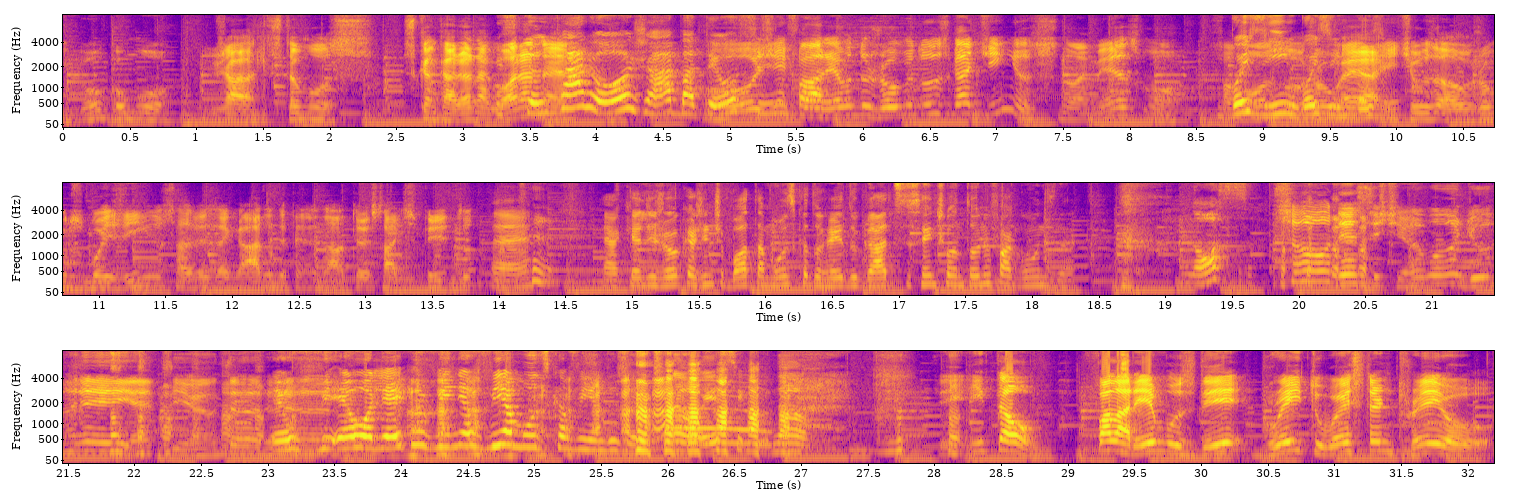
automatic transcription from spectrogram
E bom, como já estamos escancarando agora, né? Escancarou já, bateu Hoje assim. falaremos do jogo dos gadinhos, não é mesmo? Famoso Boizinho, jogo- boizinho, é, A boizinho. gente usa o jogo dos boizinhos, às vezes é gado, dependendo do teu estado de espírito. É. É aquele jogo que a gente bota a música do rei do gado e se sente o Antônio Fagundes, né? Nossa, Sou desse chão onde o rei é peão. eu, vi, eu olhei pro Vini e eu vi a música vindo, gente. Não, esse. Não. Então, falaremos de Great Western Trail.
